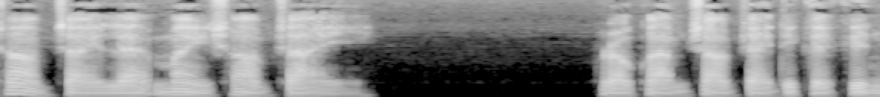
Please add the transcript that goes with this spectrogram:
ชอบใจและไม่ชอบใจ เพราะความชอบใจที่เกิดขึ้น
